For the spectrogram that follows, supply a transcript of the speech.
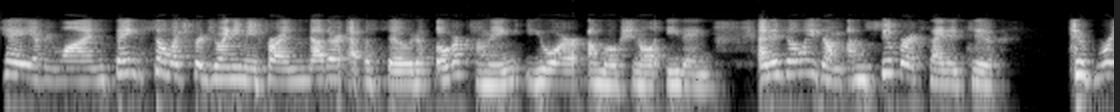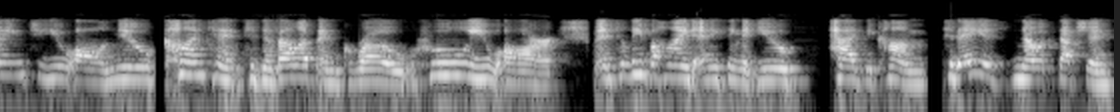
Hey everyone. Thanks so much for joining me for another episode of Overcoming Your Emotional Eating. And as always, I'm, I'm super excited to to bring to you all new content to develop and grow who you are and to leave behind anything that you had become. Today is no exception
